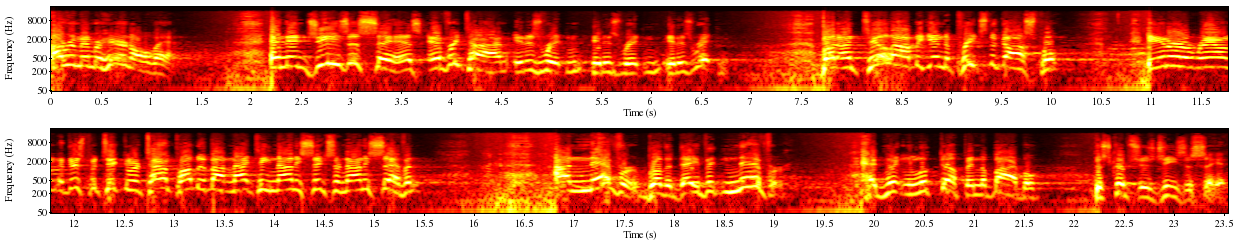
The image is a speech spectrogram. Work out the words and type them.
I remember hearing all that. And then Jesus says every time, it is written, it is written, it is written. But until I begin to preach the gospel, in or around at this particular time, probably about 1996 or 97, I never, Brother David, never had went and looked up in the Bible the scriptures Jesus said.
